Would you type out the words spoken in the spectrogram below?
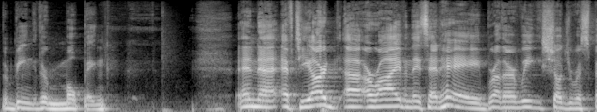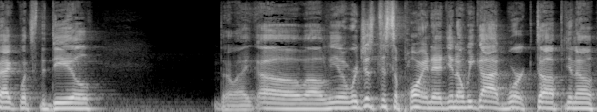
they're being they're moping. and uh, FTR uh, arrive and they said, "Hey, brother, we showed you respect. What's the deal?" They're like, "Oh, well, you know, we're just disappointed. You know, we got worked up. You know,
